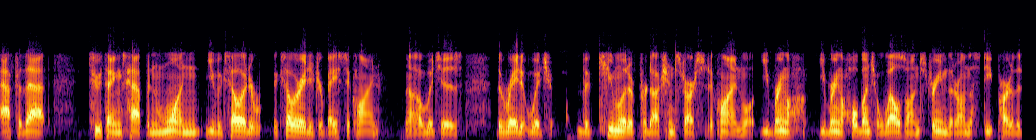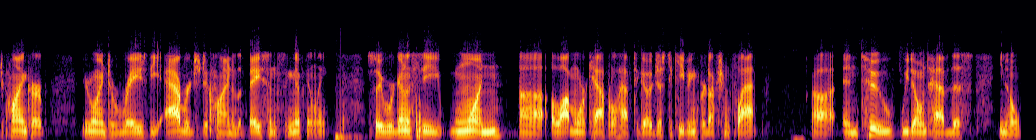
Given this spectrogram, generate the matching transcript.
after that, two things happen. One, you've accelerated, accelerated your base decline, uh, which is the rate at which the cumulative production starts to decline. Well, you bring a you bring a whole bunch of wells on stream that are on the steep part of the decline curve, you're going to raise the average decline of the basin significantly. So we're going to see one uh, a lot more capital have to go just to keeping production flat, uh, and two, we don't have this you know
